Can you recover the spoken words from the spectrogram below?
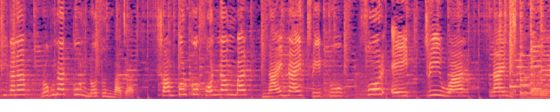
ঠিকানা রঘুনাথপুর নতুন বাজার। সম্পর্ক phone number nine nine three two four eight three one nine three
